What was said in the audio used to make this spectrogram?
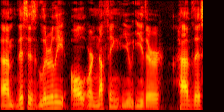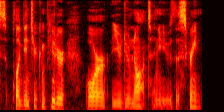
Um, this is literally all or nothing. You either have this plugged into your computer or you do not and you use this screen.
